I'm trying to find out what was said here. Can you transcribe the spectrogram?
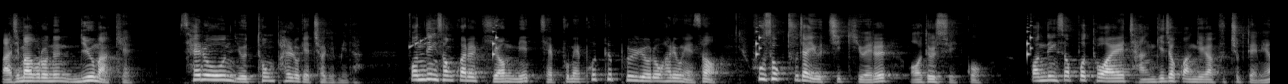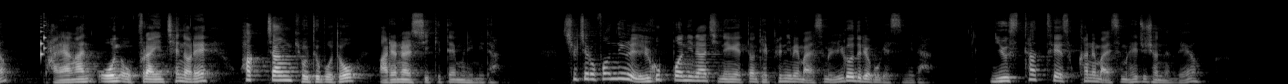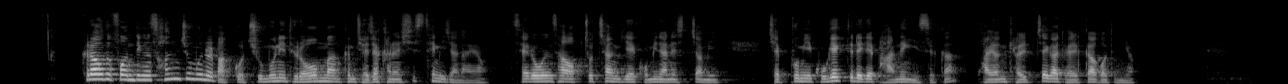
마지막으로는 new market, 새로운 유통 판로 개척입니다. 펀딩 성과를 기업 및 제품의 포트폴리오로 활용해서 후속 투자 유치 기회를 얻을 수 있고 펀딩 서포터와의 장기적 관계가 구축되며 다양한 온 오프라인 채널의 확장 교두보도 마련할 수 있기 때문입니다. 실제로 펀딩을 7번이나 진행했던 대표님의 말씀을 읽어드려 보겠습니다. new start에 속하는 말씀을 해주셨는데요. 크라우드 펀딩은 선주문을 받고 주문이 들어온 만큼 제작하는 시스템이잖아요. 새로운 사업 초창기에 고민하는 시점이 제품이 고객들에게 반응이 있을까? 과연 결제가 될까거든요.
